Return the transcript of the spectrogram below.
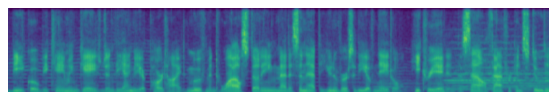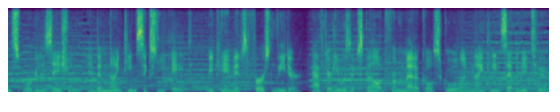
Biko became engaged in the anti-apartheid movement while studying medicine at the University of Natal. He created the South African Students Organization and in 1968, became its first leader. After he was expelled from medical school in 1972,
